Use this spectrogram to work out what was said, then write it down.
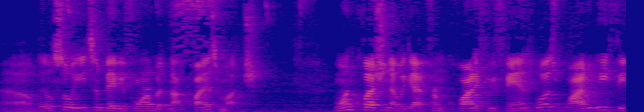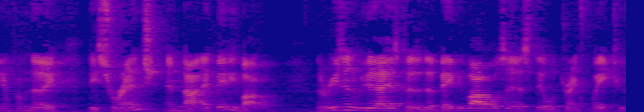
Uh, they'll still eat some baby formula, but not quite as much. One question that we got from quite a few fans was, why do we feed them from the, the syringe and not a baby bottle? The reason we do that is because the baby bottles is they will drink way too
